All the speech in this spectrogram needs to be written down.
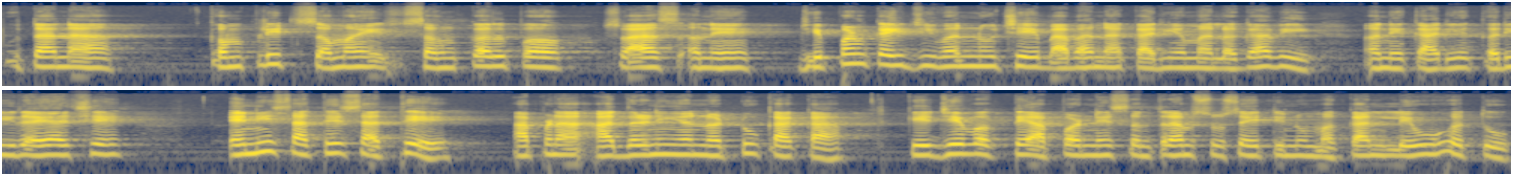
પોતાના કમ્પ્લીટ સમય, સંકલ્પ, શ્વાસ અને જે પણ કંઈ જીવનનું છે બાબાના કાર્યમાં લગાવી અને કાર્ય કરી રહ્યા છે. એની સાથે સાથે આપણા આદરણીય નટુ કાકા કે જે વખતે આપણને સંતરામ સોસાયટીનું મકાન લેવું હતું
